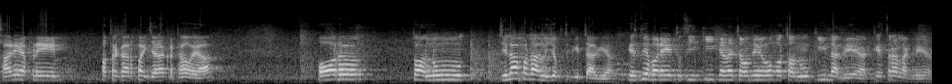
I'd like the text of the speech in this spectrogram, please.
ਸਾਰੇ ਆਪਣੇ ਪੱਤਰਕਾਰ ਭਾਈਚਾਰਾ ਇਕੱਠਾ ਹੋਇਆ, ਔਰ ਤੁਹਾਨੂੰ ਜ਼ਿਲ੍ਹਾ ਪ੍ਰਧਾਨ ਨਿਯੁਕਤ ਕੀਤਾ ਗਿਆ। ਇਸ ਦੇ ਬਾਰੇ ਤੁਸੀਂ ਕੀ ਕਹਿਣਾ ਚਾਹੁੰਦੇ ਹੋ ਔਰ ਤੁਹਾਨੂੰ ਕੀ ਲੱਗ ਰਿਹਾ? ਕਿਸ ਤਰ੍ਹਾਂ ਲੱਗ ਰਿਹਾ?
